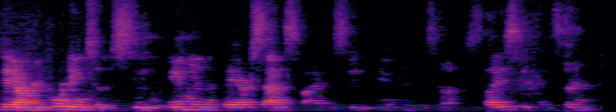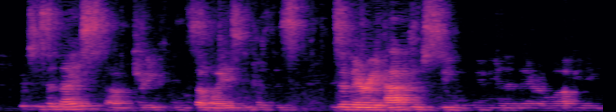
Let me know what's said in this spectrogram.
they are reporting to the student union that they are satisfied. The student union is not slightly concerned which is a nice um, treat in some ways because this is a very active student union and they are lobbying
